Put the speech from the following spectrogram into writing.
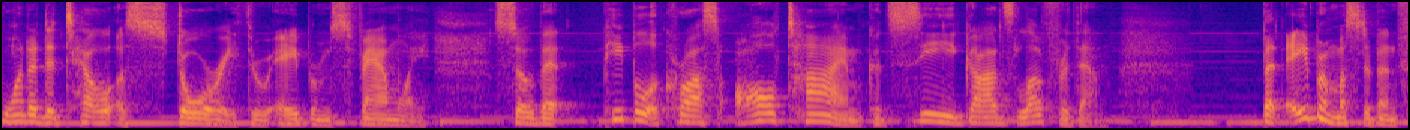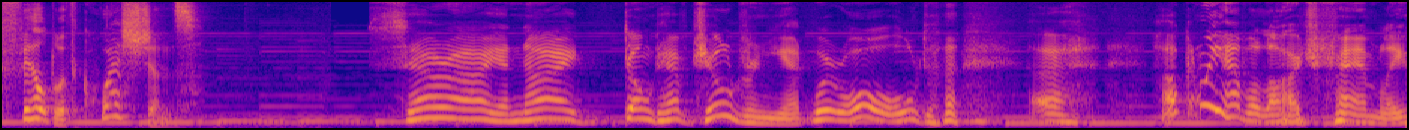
wanted to tell a story through Abram's family so that people across all time could see God's love for them. But Abram must have been filled with questions. Sarai and I don't have children yet. We're old. Uh, how can we have a large family?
